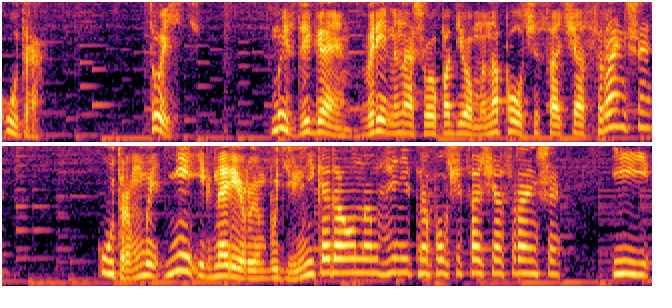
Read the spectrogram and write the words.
утро. То есть мы сдвигаем время нашего подъема на полчаса-час раньше. Утром мы не игнорируем будильник, когда он нам звенит на полчаса-час раньше. И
